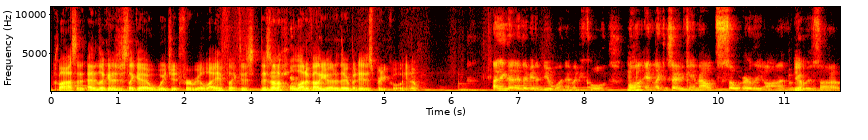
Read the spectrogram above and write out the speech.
glass. I, I look at it as just like a widget for real life. Like there's there's not a whole lot of value out of there, but it is pretty cool. You know. I think that if they made a new one, it might be cool. Well, and like you said, it came out so early on. Mm-hmm. Yeah. Mm-hmm. It was, uh,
